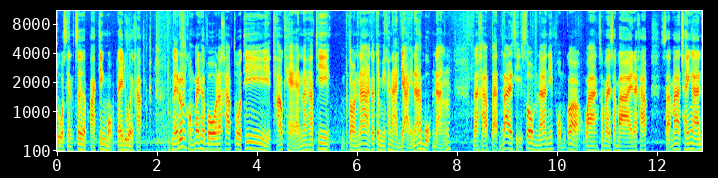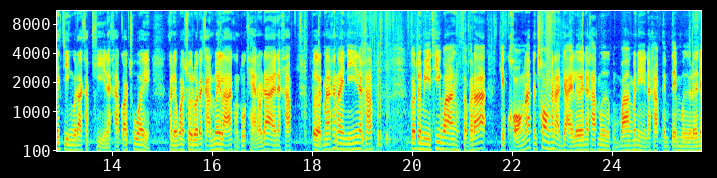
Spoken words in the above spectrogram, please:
ตัวเซ็นเซอร์ parking mode ได้ด้วยครับ ในรุ่นของไบเทอร์โบนะครับ ตัวที่เท้าแขนนะครับที่ตอนหน้าก็จะมีขนาดใหญ่นะบุหนังนะครับตัดได้สีส้มนะอันนี้ผมก็วางสบายๆนะครับ สามารถใช้งานได้จริงเวลาขับขี่นะครับ ก็ช่วย เขาเรียกว่าช่วยลดอาการเมื่อยล้าของตัวแขนเราได้นะครับ เปิดมาข้างในนี้นะครับ ก็จะมีที่วางสัมภาระเก็บของนะเป็นช่องขนาดใหญ่เลยนะครับ มือผมวางไปนี่นะครับ เต็มเต็มมือเลยใน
